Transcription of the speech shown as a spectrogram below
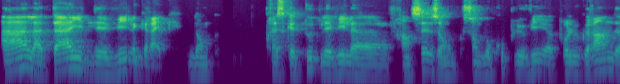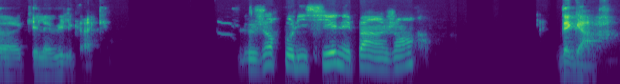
à la taille des villes grecques. Donc, presque toutes les villes françaises sont, beaucoup plus, grandes que les villes grecques. Le genre policier n'est pas un genre? Des gares.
